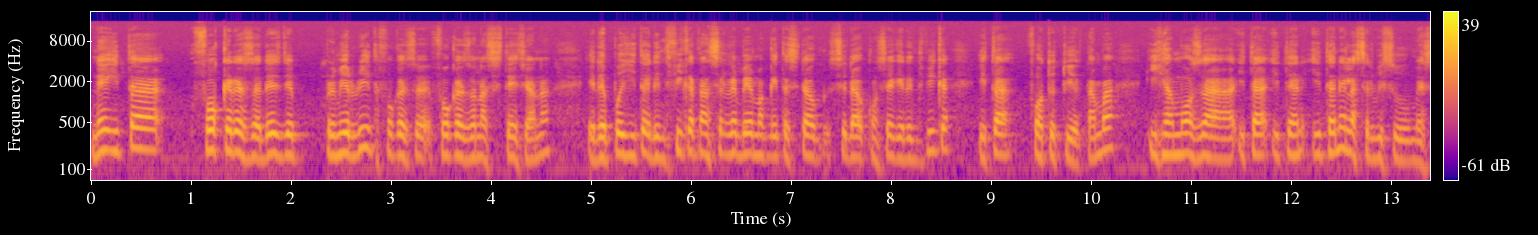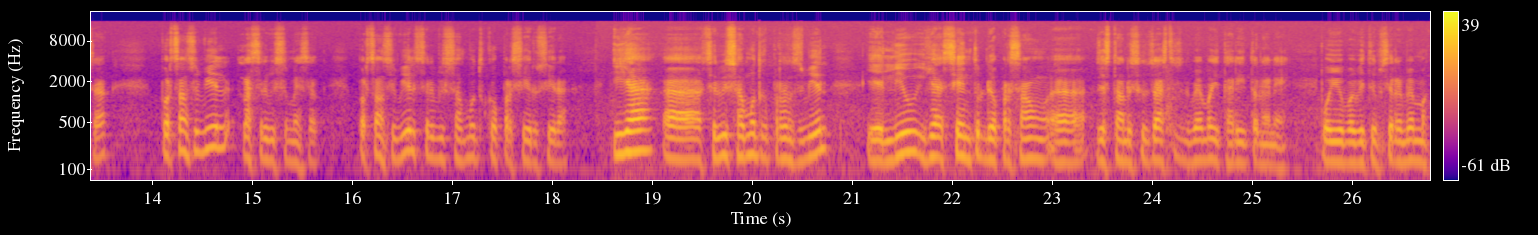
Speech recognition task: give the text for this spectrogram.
ne ita fokus desde primeiro dia foca foca zona assistência na e depois ita identifica tan ser bem mas ita se dá se dá consegue identifica ita foto tuir tamba e hamosa ita ita ita nela serviço mesa por São Civil la serviço mesa por São Civil serviço muito com parceiro sira ia uh, serviço muito com São Civil e liu ia centro de operação uh, gestão de desastres de bem itarito nene apoio para vítimas ser bem mas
